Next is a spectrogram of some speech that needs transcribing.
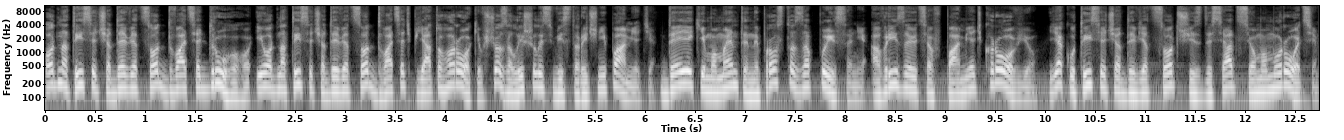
1922 і 1925 років, що залишились в історичній пам'яті. Деякі моменти не просто записані, а врізаються в пам'ять кров'ю, як у 1967 році.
